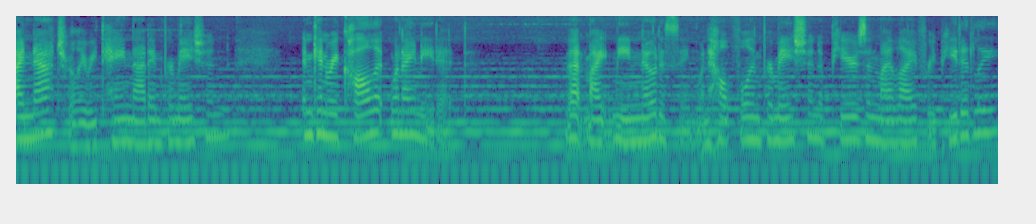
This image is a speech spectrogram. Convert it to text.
I naturally retain that information and can recall it when I need it. That might mean noticing when helpful information appears in my life repeatedly,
